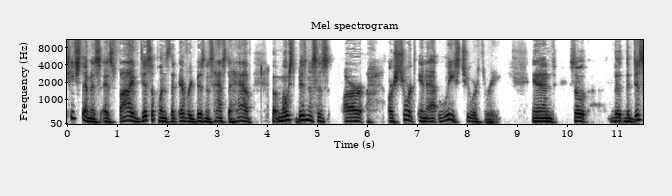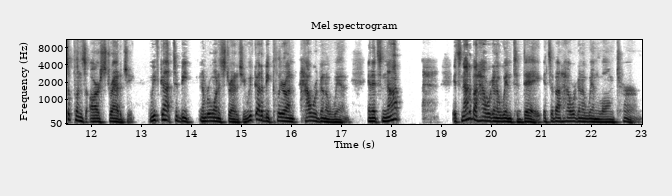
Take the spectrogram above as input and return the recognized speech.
teach them as, as five disciplines that every business has to have, but most businesses are are short in at least two or three. And so the, the disciplines are strategy. We've got to be number one is strategy. We've got to be clear on how we're going to win. And it's not it's not about how we're going to win today. It's about how we're going to win long term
